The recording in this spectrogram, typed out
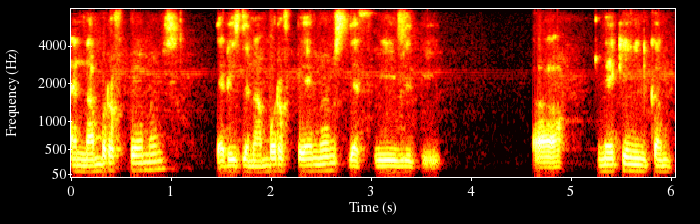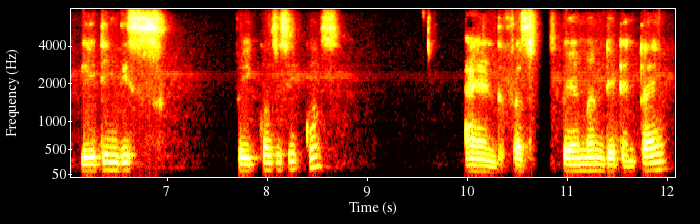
and number of payments, that is the number of payments that we will be uh, making in completing this frequency sequence, and the first payment date and time,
